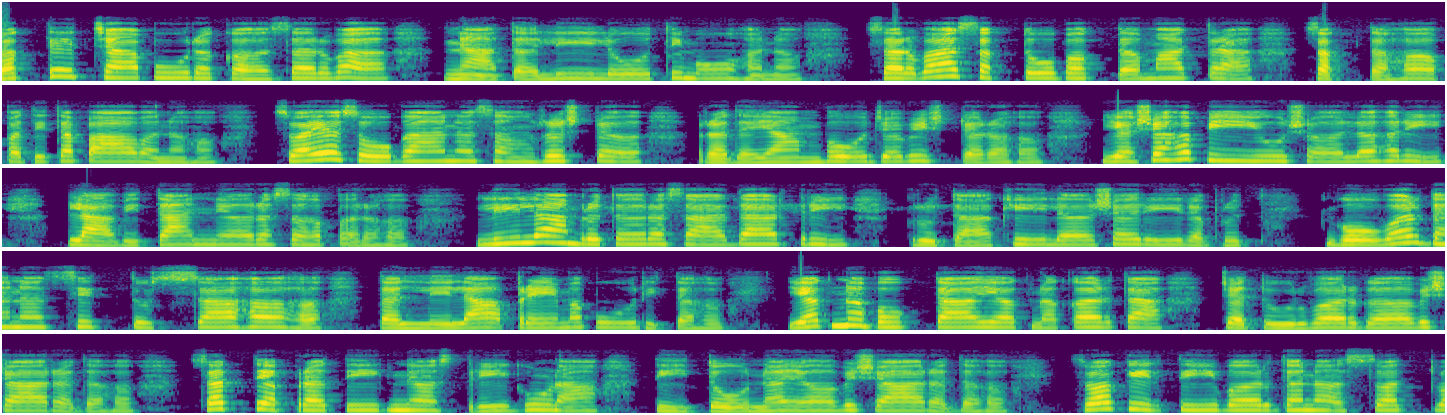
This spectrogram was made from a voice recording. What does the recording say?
भक्तेच्छापूरकः सर्वा ज्ञातलीलोतिमोहन सर्वासक्तो भक्तमात्रा सक्तः पतितपावनः स्वयसोगानसंहृष्ट हृदयाम्भोजविष्टरः यशः पीयूषलहरी प्लावितान्यरसः परः। लीलामृतरसादार्त्री कृताखिलशरीरभृत् गोवर्धनसित्तुत्साहः तल्लीला प्रेमपूरितः। यज्ञभोक्ता यज्ञकर्ता चतुर्वर्गविशारदः सत्यप्रतिज्ञस्त्रिगुणातीतोनयविशारदः स्वकीर्तिवर्धनस्वत्व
